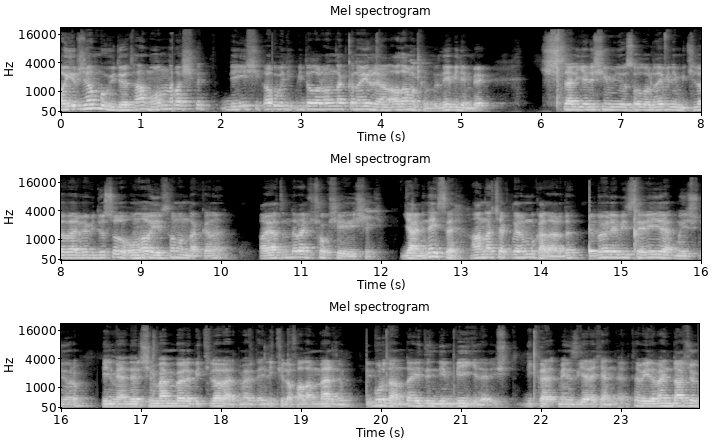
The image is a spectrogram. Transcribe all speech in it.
ayıracağım bu videoya tamam mı? Onunla başka değişik abidik videolar 10 dakikanı ayıracağım. Adam akıllı ne bileyim bir kişisel gelişim videosu olur ne bileyim bir kilo verme videosu olur. Ona ayırsan 10 dakikanı hayatında belki çok şey değişecek. Yani neyse anlatacaklarım bu kadardı. Böyle bir seri yapmayı düşünüyorum. Bilmeyenler için ben böyle bir kilo verdim. Evet 50 kilo falan verdim. Buradan da edindiğim bilgileri işte dikkat etmeniz gerekenleri. Tabii de ben daha çok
